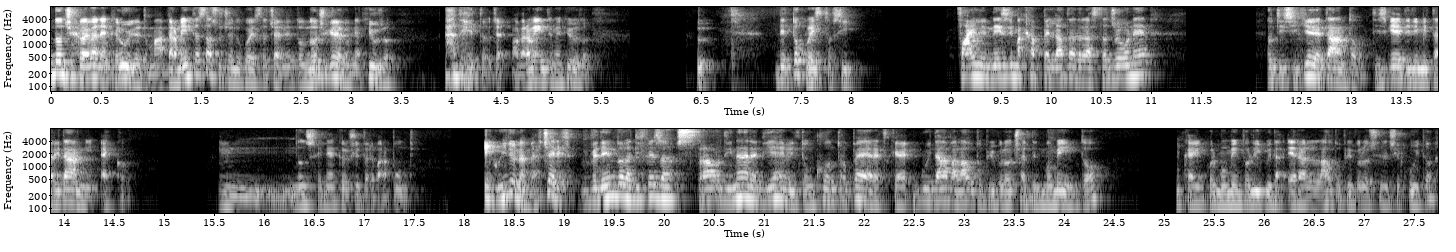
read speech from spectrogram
non ci credeva neanche lui, ha detto, ma veramente sta succedendo questo? Cioè, ha detto, non ci credo, mi ha chiuso. Ha detto, cioè, ma veramente mi ha chiuso. Detto questo, sì, fai l'ennesima cappellata della stagione, non ti si chiede tanto, ti si chiede di limitare i danni, ecco, mm, non sei neanche riuscito ad arrivare a punti. E guidi una Mercedes, vedendo la difesa straordinaria di Hamilton contro Perez, che guidava l'auto più veloce del momento, ok, in quel momento liquida era l'auto più veloce del circuito,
